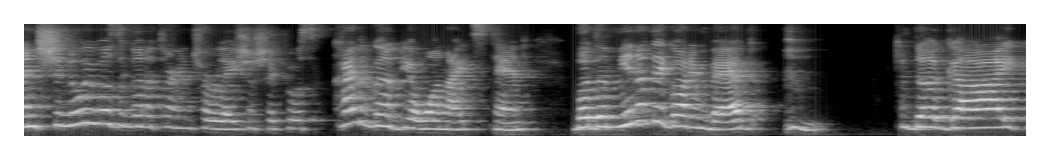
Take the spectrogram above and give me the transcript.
and she knew it wasn't going to turn into a relationship. It was kind of going to be a one night stand. But the minute they got in bed, the guy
